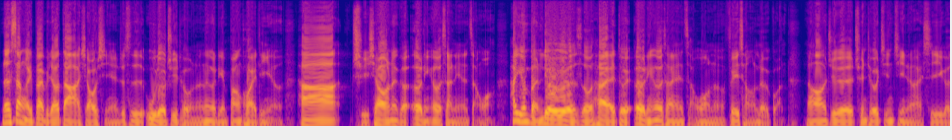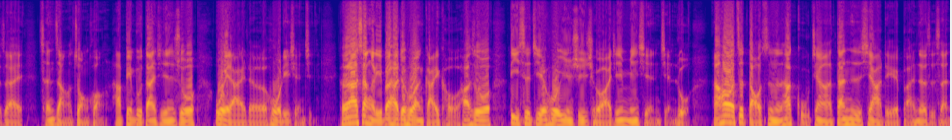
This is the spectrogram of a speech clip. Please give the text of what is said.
那上个礼拜比较大的消息呢，就是物流巨头呢那个联邦快递呢，它取消那个二零二三年的展望。它原本六月的时候，它还对二零二三年的展望呢非常乐观，然后觉得全球经济呢还是一个在成长的状况，它并不担心说未来的获利前景。可是它上个礼拜它就忽然改口，他说第四届货运需求啊已经明显减弱，然后这导致呢它股价单日下跌百分之二十三，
